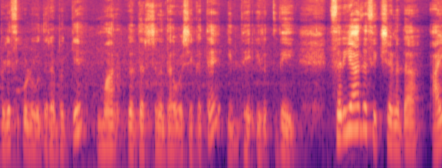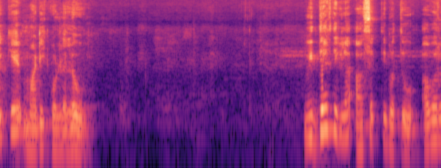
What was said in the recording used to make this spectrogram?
ಬೆಳೆಸಿಕೊಳ್ಳುವುದರ ಬಗ್ಗೆ ಮಾರ್ಗದರ್ಶನದ ಅವಶ್ಯಕತೆ ಇದ್ದೇ ಇರುತ್ತದೆ. ಸರಿಯಾದ ಶಿಕ್ಷಣದ ಆಯ್ಕೆ ಮಾಡಿಕೊಳ್ಳಲು ವಿದ್ಯಾರ್ಥಿಗಳ ಆಸಕ್ತಿ ಮತ್ತು ಅವರ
